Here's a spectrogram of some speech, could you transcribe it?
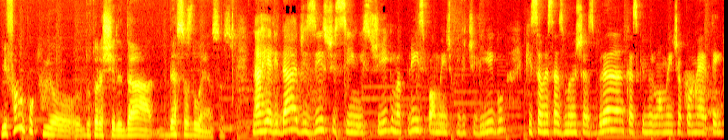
Me fala um pouquinho, doutora Chile, da, dessas doenças. Na realidade, existe sim um estigma, principalmente para o vitiligo, que são essas manchas brancas que normalmente acometem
